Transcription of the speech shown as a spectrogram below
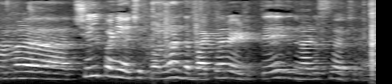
நம்ம சில் பண்ணி வச்சுருக்கோம்ல அந்த பட்டரை எடுத்து இதுக்கு நடுசில் வச்சுருங்க.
